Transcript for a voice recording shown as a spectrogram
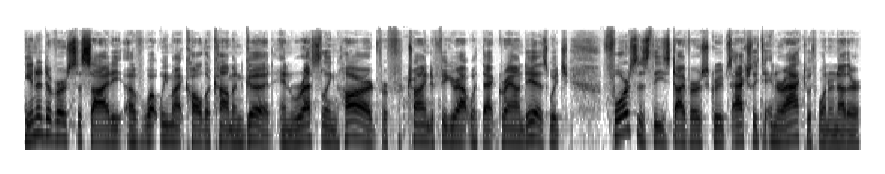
in a diverse society of what we might call the common good and wrestling hard for, for, trying to figure out what that ground is, which forces these diverse groups actually to interact with one another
